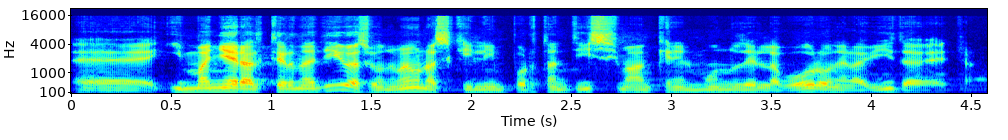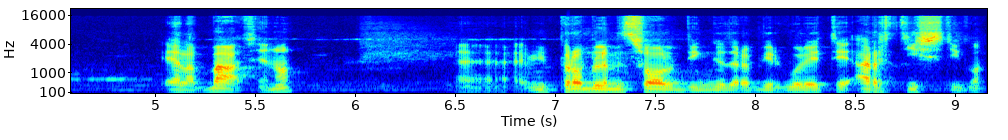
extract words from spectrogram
eh, in maniera alternativa, secondo me è una skill importantissima anche nel mondo del lavoro, nella vita, è, è alla base, no? eh, il problem solving, tra virgolette, artistico.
